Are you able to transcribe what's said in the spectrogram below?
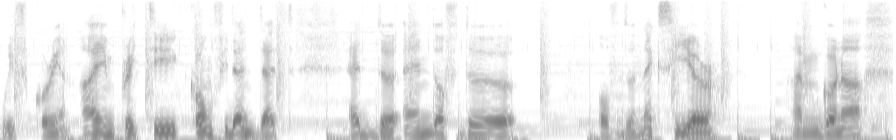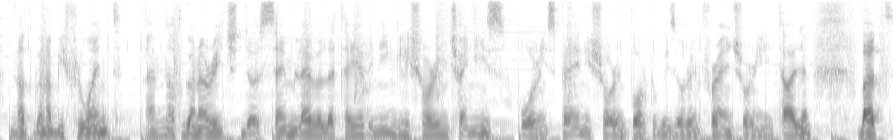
with korean i'm pretty confident that at the end of the of the next year i'm gonna not gonna be fluent i'm not gonna reach the same level that i have in english or in chinese or in spanish or in portuguese or in french or in italian but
